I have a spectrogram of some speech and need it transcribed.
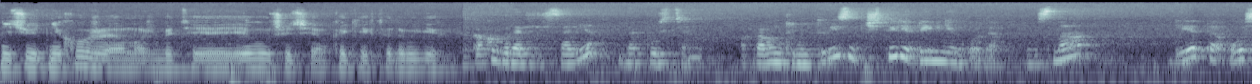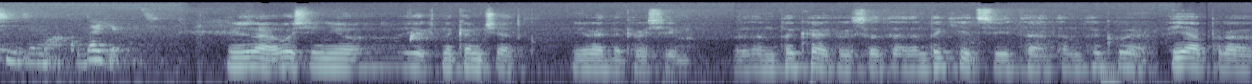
ничуть не хуже, а может быть и, лучше, чем в каких-то других. Какой вы дадите совет, допустим, про внутренний туризм? Четыре времени года. Весна, лето, осень, зима. Куда ехать? Не знаю, осенью ехать на Камчатку. Невероятно красиво. Там такая красота, там такие цвета, там такое. Я про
